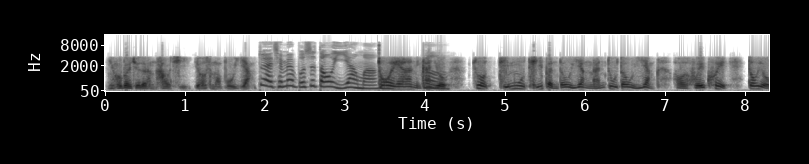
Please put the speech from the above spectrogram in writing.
你会不会觉得很好奇？有什么不一样？对啊，前面不是都一样吗？对呀、啊，你看有。嗯做题目题本都一样，难度都一样，哦，回馈都有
